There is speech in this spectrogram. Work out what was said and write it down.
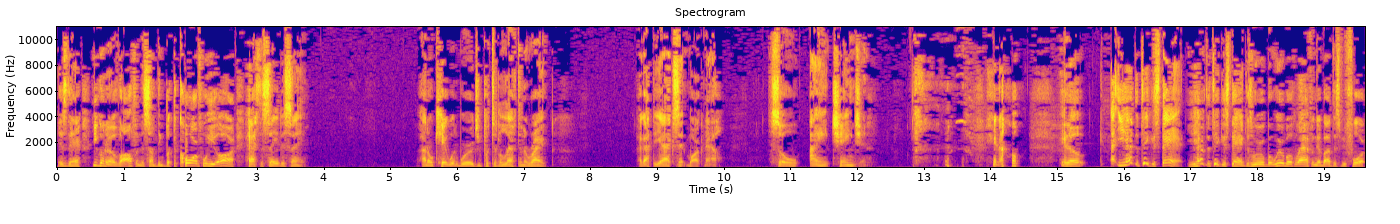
is there, you're going to evolve into something. But the core of who you are has to stay the same. I don't care what words you put to the left and the right. I got the accent mark now, so I ain't changing. you know, you know you have to take a stand. You have to take a stand because we were, but we were both laughing about this before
